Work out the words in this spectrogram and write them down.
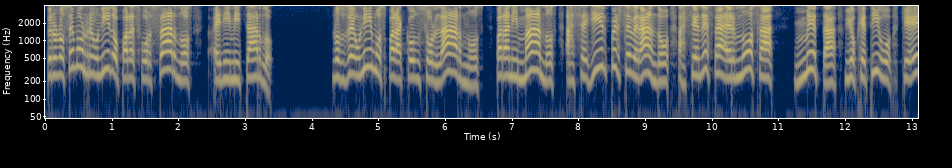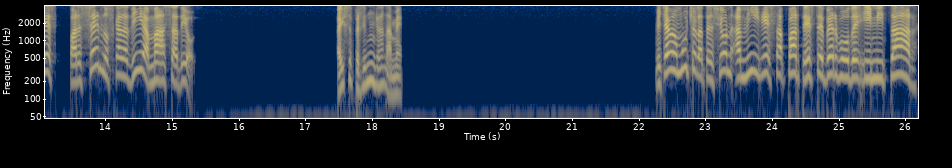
pero nos hemos reunido para esforzarnos en imitarlo. Nos reunimos para consolarnos, para animarnos a seguir perseverando hacia esta hermosa meta y objetivo que es parecernos cada día más a Dios. Ahí se perdió un gran amén. Me llama mucho la atención a mí esta parte, este verbo de imitar.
